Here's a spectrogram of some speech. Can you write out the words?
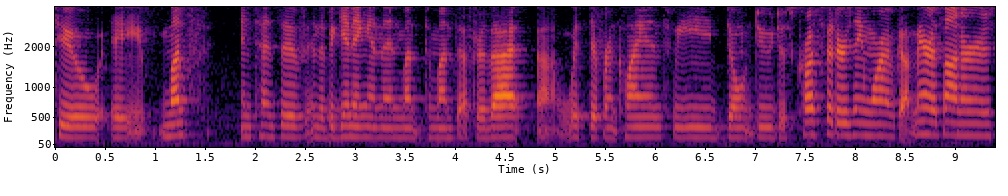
to a month intensive in the beginning and then month to month after that uh, with different clients. We don't do just CrossFitters anymore. I've got marathoners,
